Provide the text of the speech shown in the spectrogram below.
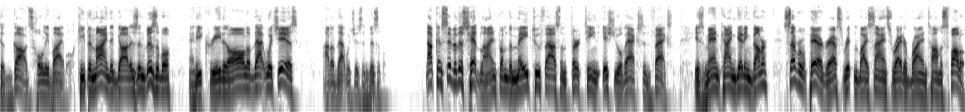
to God's holy Bible. Keep in mind that God is invisible and he created all of that which is out of that which is invisible. Now consider this headline from the May 2013 issue of Acts and Facts. Is mankind getting dumber? Several paragraphs written by science writer Brian Thomas follow.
